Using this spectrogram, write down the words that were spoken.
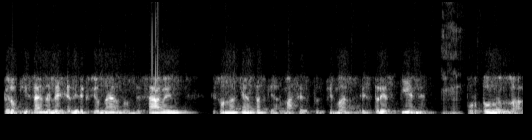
Pero quizá en el eje direccional, donde saben que son las llantas que más, que más estrés tienen por todo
